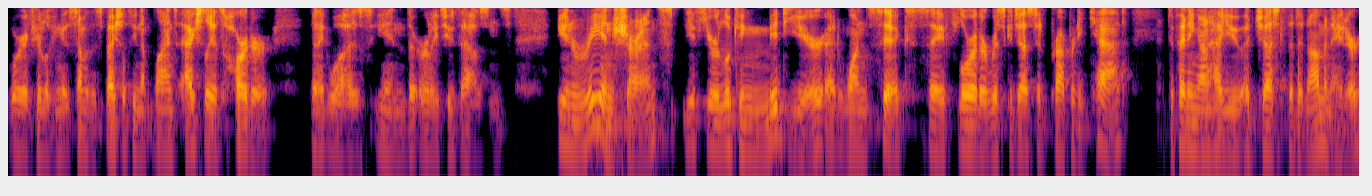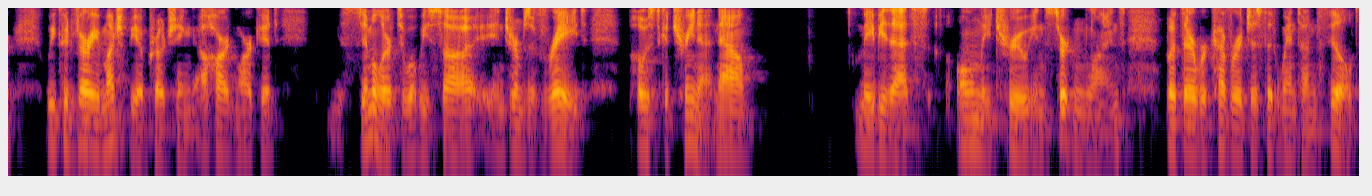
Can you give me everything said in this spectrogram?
or if you're looking at some of the specialty lines, actually it's harder than it was in the early 2000s. In reinsurance, if you're looking mid-year at 1.6, say Florida risk-adjusted property cat, depending on how you adjust the denominator, we could very much be approaching a hard market similar to what we saw in terms of rate post Katrina. Now, maybe that's only true in certain lines, but there were coverages that went unfilled.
